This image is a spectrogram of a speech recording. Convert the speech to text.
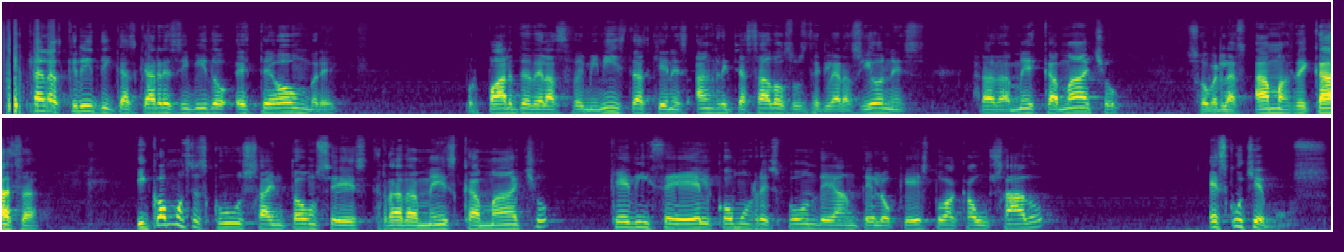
Están las críticas que ha recibido este hombre por parte de las feministas quienes han rechazado sus declaraciones, Radamés Camacho, sobre las amas de casa, ¿Y cómo se excusa entonces Radamés Camacho? ¿Qué dice él? ¿Cómo responde ante lo que esto ha causado? Escuchemos.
